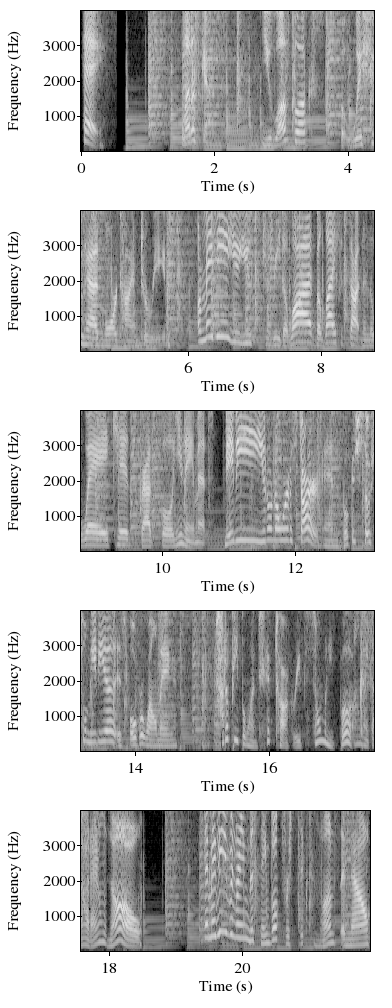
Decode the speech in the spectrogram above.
Hey, let us guess. You love books, but wish you had more time to read. Or maybe you used to read a lot, but life has gotten in the way kids, grad school, you name it. Maybe you don't know where to start, and bookish social media is overwhelming. How do people on TikTok read so many books? Oh my God, I don't know. And maybe you've been reading the same book for six months and now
